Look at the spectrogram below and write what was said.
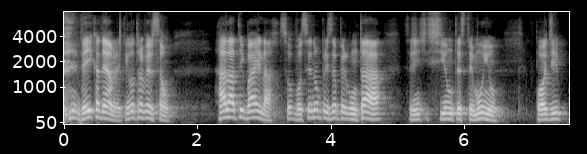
Vei cadê Amra? Tem outra versão. Halat Bailach. Você não precisa perguntar se, gente, se um testemunho pode,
